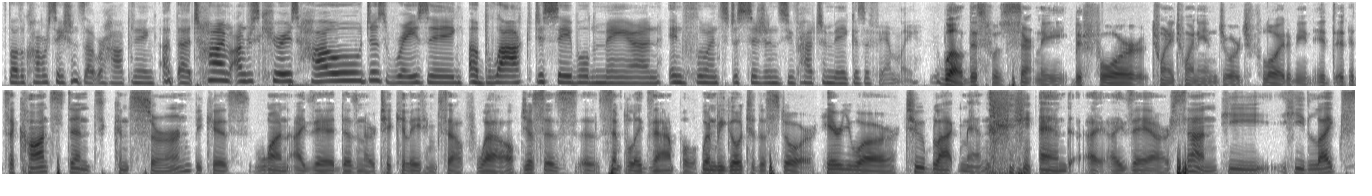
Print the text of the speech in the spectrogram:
with all the conversations that were happening at that time, I'm just curious how does raising a black disabled man influence decisions you've had to make as a family? Well, this was certainly before 2020 and George Floyd. I mean, it, it, it's a constant concern because, one, Isaiah doesn't articulate himself well. Just as a simple example, when we go to the store, here you are, two black men, and I, Isaiah, our son, he he likes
